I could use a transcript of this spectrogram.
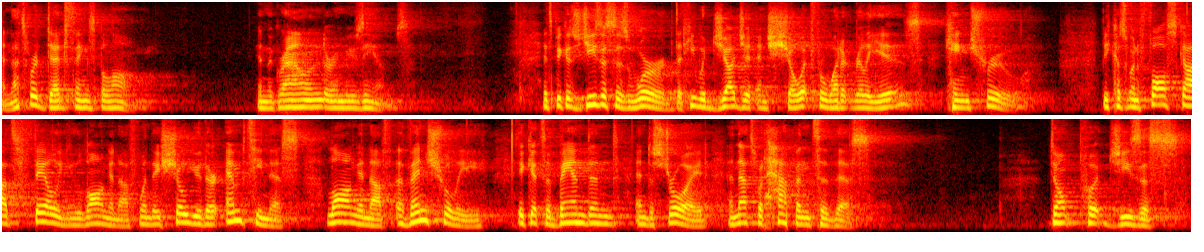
And that's where dead things belong in the ground or in museums. It's because Jesus' word that he would judge it and show it for what it really is came true. Because when false gods fail you long enough, when they show you their emptiness long enough, eventually it gets abandoned and destroyed. And that's what happened to this. Don't put Jesus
